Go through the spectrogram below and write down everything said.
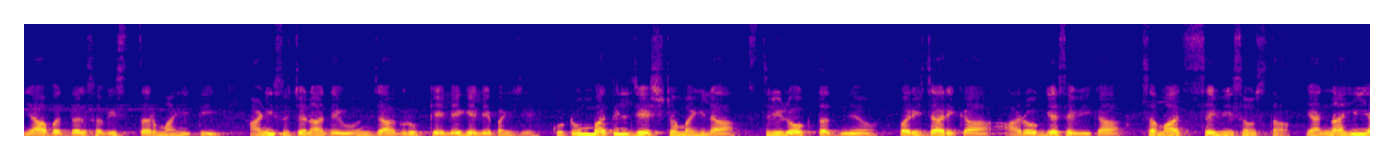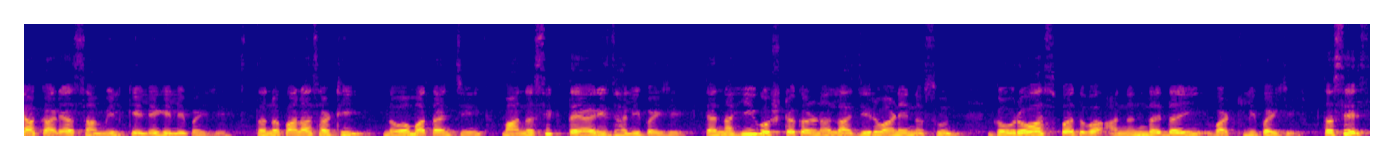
याबद्दल सविस्तर माहिती आणि सूचना देऊन जागरूक केले गेले पाहिजे. कुटुंबातील ज्येष्ठ महिला स्त्रीरोग तज्ज्ञ परिचारिका आरोग्यसेविका समाजसेवी संस्था यांनाही या कार्यात सामील केले गेले पाहिजे. स्तनपानासाठी नवमातांची मानसिक तयारी झाली पाहिजे. त्यांना ही गोष्ट करणं लाजीरवाणे नसून गौरवास्पद व आनंददायी वाटली पाहिजे. तसेच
